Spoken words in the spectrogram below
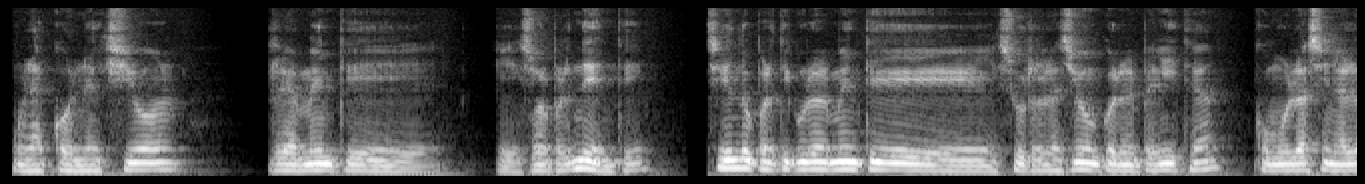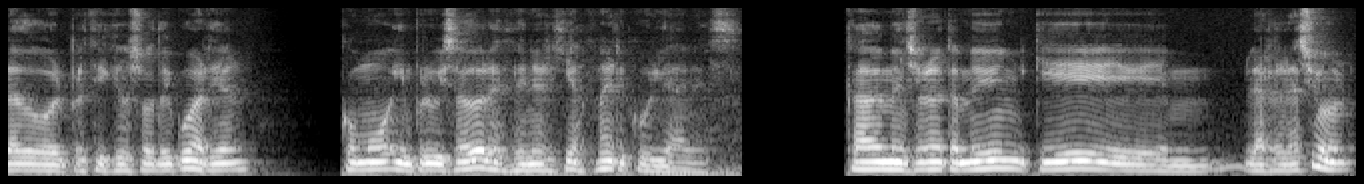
una conexión realmente eh, sorprendente, siendo particularmente su relación con el pianista, como lo ha señalado el prestigioso The Guardian, como improvisadores de energías mercuriales. Cabe mencionar también que mm, la relación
